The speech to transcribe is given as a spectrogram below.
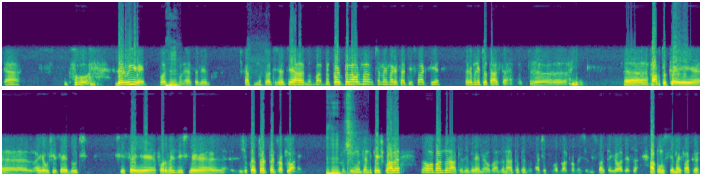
ca fu, dăruire, pot să uh-huh. spun asta de ca toate. Și aceea, până la urmă, cea mai mare satisfacție rămâne tot asta. Uh, uh, faptul că uh, ai reușit să educi și să-i formezi niște jucători pentru a fi oameni. Uh-huh. În primul rând, pentru că e școală au abandonată, de vreme au abandonată pentru a face fotbal profesionist foarte greu adesea. Acum să se mai facă,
